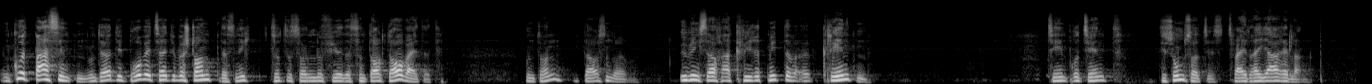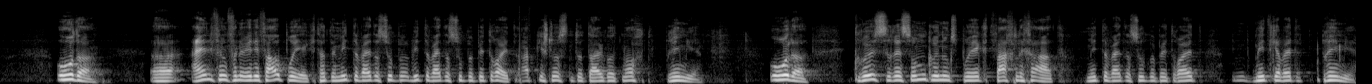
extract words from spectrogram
Einen gut passenden. Und der hat die Probezeit überstanden. Also nicht sozusagen nur für, dass er einen Tag da arbeitet. Und dann 1000 Euro. Übrigens auch akquiriert Mitarbeiter, Klienten. 10% des Umsatzes, zwei, drei Jahre lang. Oder äh, Einführung von einem EDV-Projekt, hat der Mitarbeiter super, Mitarbeiter super betreut, abgeschlossen, total gut gemacht, Prämie. Oder größeres Umgründungsprojekt fachlicher Art. Mitarbeiter super betreut, mitgearbeitet, Prämie.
